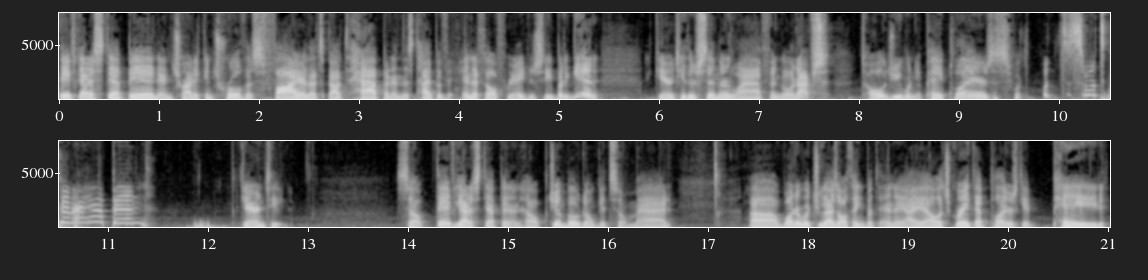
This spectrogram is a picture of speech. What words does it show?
They've got to step in and try to control this fire that's about to happen in this type of NFL free agency. But again, I guarantee they're sitting there laughing, going, I've told you when you pay players, it's what, what's, what's going to happen. Guaranteed. So they've got to step in and help. Jimbo, don't get so mad. Uh, wonder what you guys all think about the NIL. It's great that players get paid,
